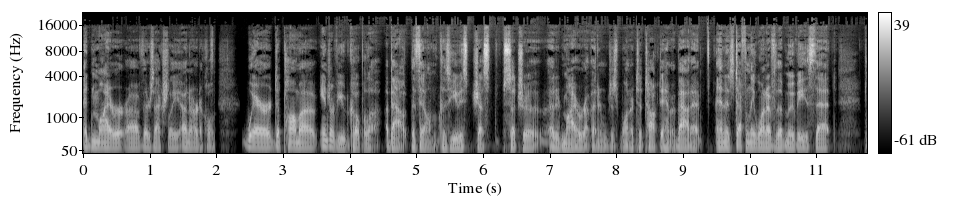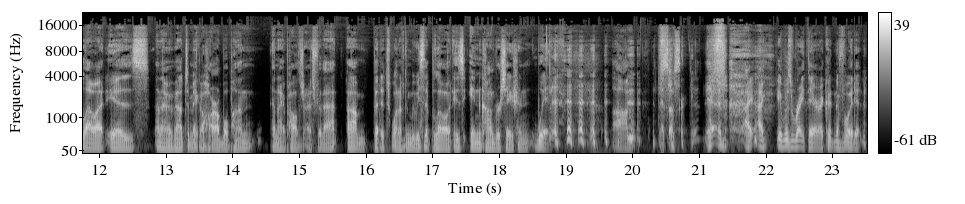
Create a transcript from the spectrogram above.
admirer of. There's actually an article where De Palma interviewed Coppola about the film because he was just such a, an admirer of it and just wanted to talk to him about it. And it's definitely one of the movies that Blowout is, and I'm about to make a horrible pun, and I apologize for that. Um, but it's one of the movies that Blowout is in conversation with. Um, that's Sorry. just, I, I, it was right there. I couldn't avoid it.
